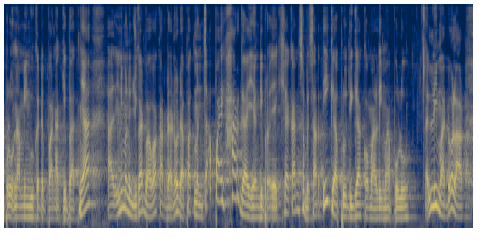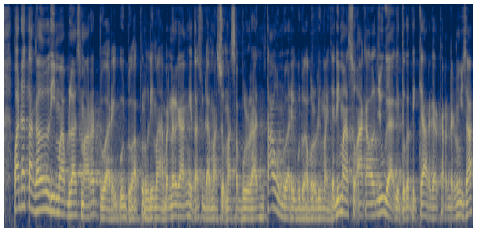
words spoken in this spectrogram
66 minggu ke depan akibatnya. Hal ini menunjukkan bahwa Cardano dapat mencapai harga yang diproyeksikan sebesar 33,55 dolar pada tanggal 15 Maret 2025 bener kan? Kita sudah masuk masa bulan tahun 2025 jadi masuk akal juga gitu ketika harga Cardano bisa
